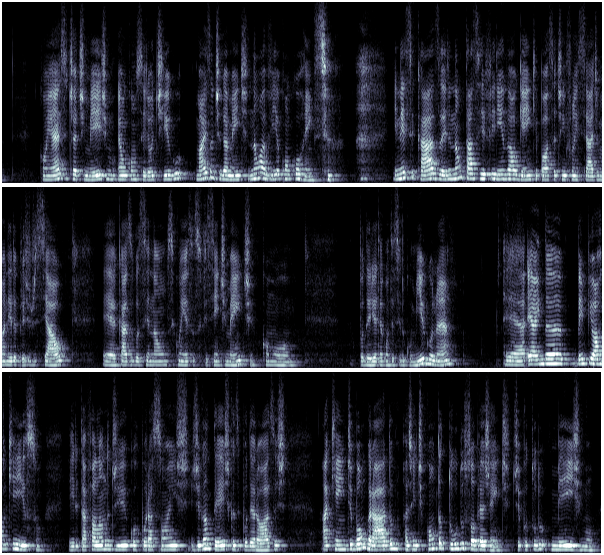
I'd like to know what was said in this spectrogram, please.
conhece-te a ti mesmo é um conselho antigo, mas antigamente não havia concorrência. E nesse caso, ele não está se referindo a alguém que possa te influenciar de maneira poderia ter acontecido comigo, né? É, é ainda bem pior do que isso. Ele está falando de corporações gigantescas e poderosas a quem de bom grado a gente conta tudo sobre a gente, tipo tudo mesmo.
